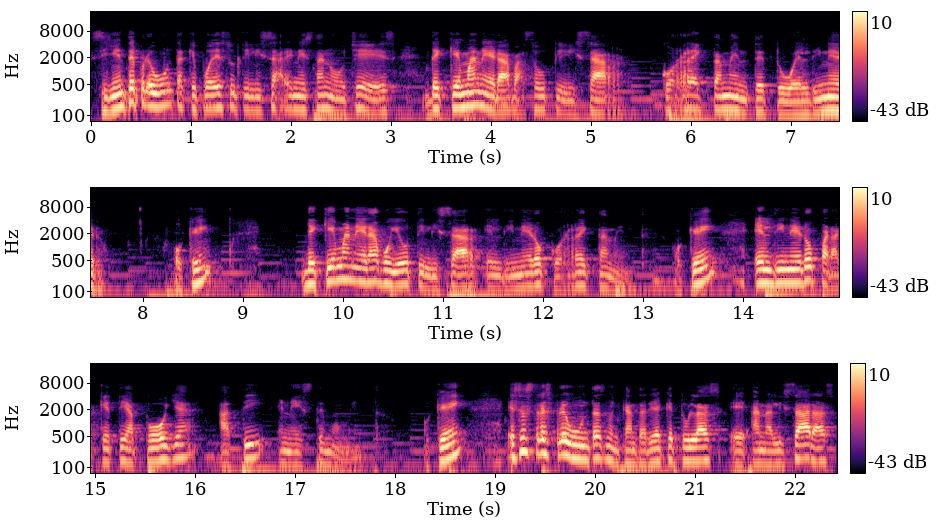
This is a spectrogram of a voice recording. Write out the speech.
Siguiente pregunta que puedes utilizar en esta noche es de qué manera vas a utilizar correctamente tú el dinero. ¿Ok? ¿De qué manera voy a utilizar el dinero correctamente? ¿Ok? El dinero para qué te apoya a ti en este momento. ¿Ok? Esas tres preguntas me encantaría que tú las eh, analizaras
